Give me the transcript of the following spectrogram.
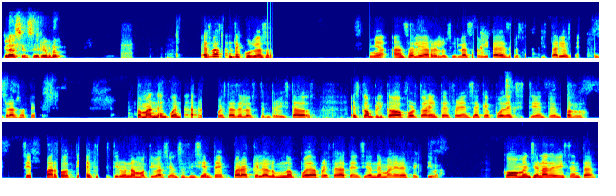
Gracias, cerebro. Es bastante curioso han salido a relucir las habilidades de los universitarios en centrar su atención. Tomando en cuenta las respuestas de los entrevistados, es complicado por toda la interferencia que puede existir en tu entorno. Sin embargo, tiene que existir una motivación suficiente para que el alumno pueda prestar atención de manera efectiva. Como menciona De Vicenta,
